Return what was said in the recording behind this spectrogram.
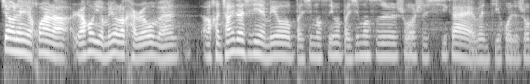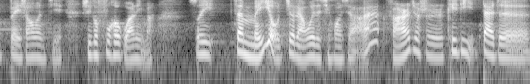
教练也换了，然后也没有了凯瑞欧文，啊，很长一段时间也没有本西蒙斯，因为本西蒙斯说是膝盖问题或者说背伤问题，是一个复合管理嘛，所以在没有这两位的情况下，哎，反而就是 KD 带着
